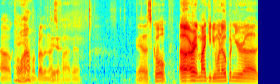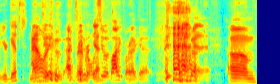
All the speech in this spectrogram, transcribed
Oh, okay. Oh, wow. my brother and I's Yeah. five. Yeah. Yeah, that's cool. Uh, all right, Mikey, do you want to open your uh, your gift now? I or do. I do. forever? Let's Yeah. see what body part I got. Yeah. Um.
